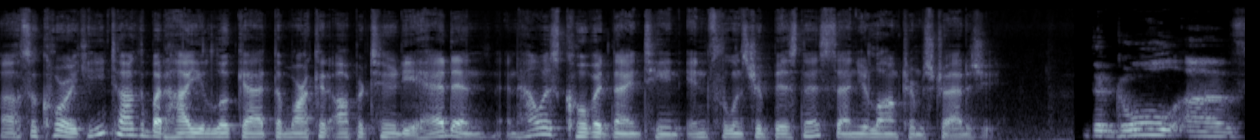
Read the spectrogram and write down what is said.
Uh, so, Corey, can you talk about how you look at the market opportunity ahead and, and how has COVID 19 influenced your business and your long term strategy? The goal of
